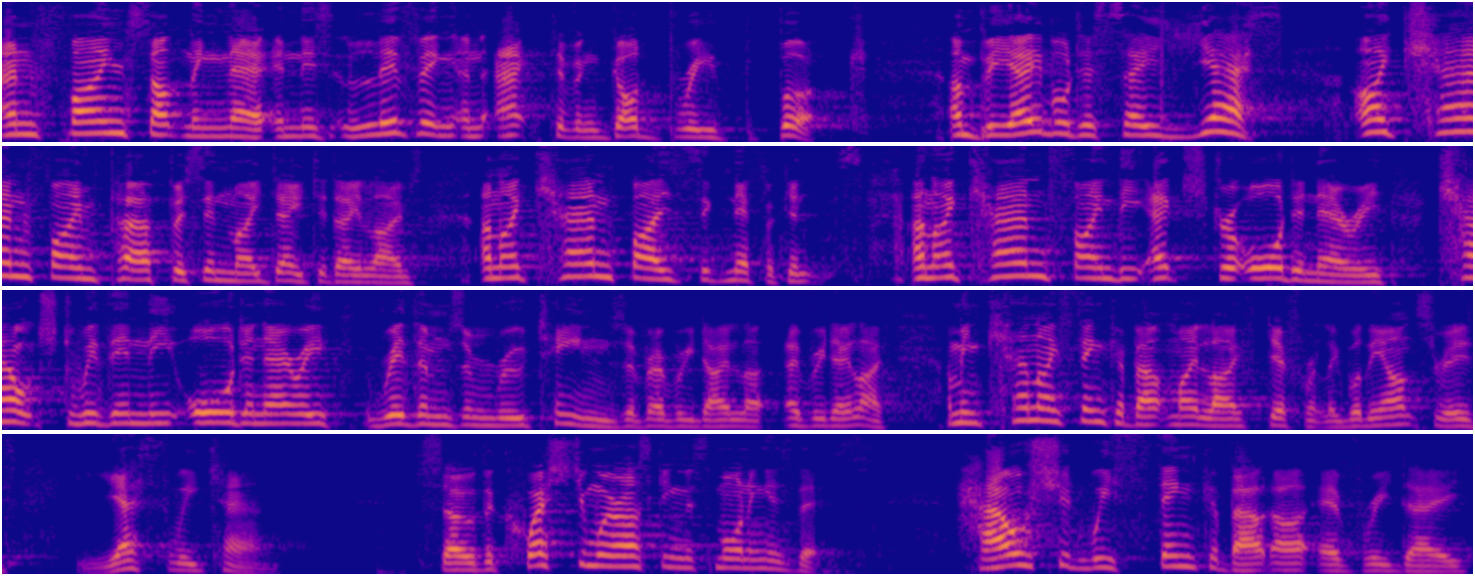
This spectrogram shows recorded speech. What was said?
and find something there in this living and active and God breathed book and be able to say, Yes, I can find purpose in my day to day lives and I can find significance and I can find the extraordinary couched within the ordinary rhythms and routines of everyday, everyday life. I mean, can I think about my life differently? Well, the answer is yes, we can. So the question we're asking this morning is this. How should we think about our everyday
